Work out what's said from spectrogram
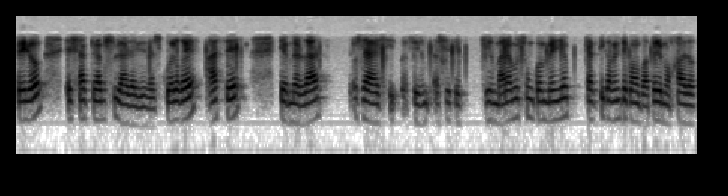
pero esa cláusula de descuelgue hace que en verdad, o sea, así que firmáramos un convenio prácticamente como papel mojado,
